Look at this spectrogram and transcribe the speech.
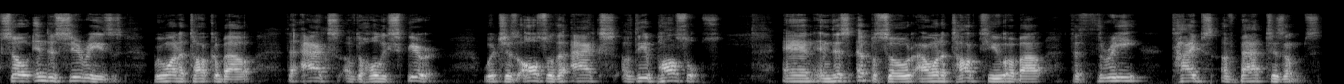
So in this series, we want to talk about the acts of the Holy Spirit, which is also the acts of the apostles. And in this episode, I want to talk to you about the three types of baptisms.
